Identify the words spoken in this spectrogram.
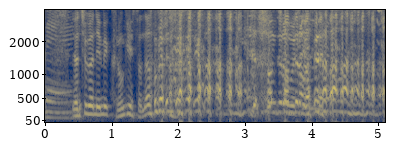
네. 연출가님이 그런 게 있었나 라고 하시는 처음 들어보시겠어요. 예.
